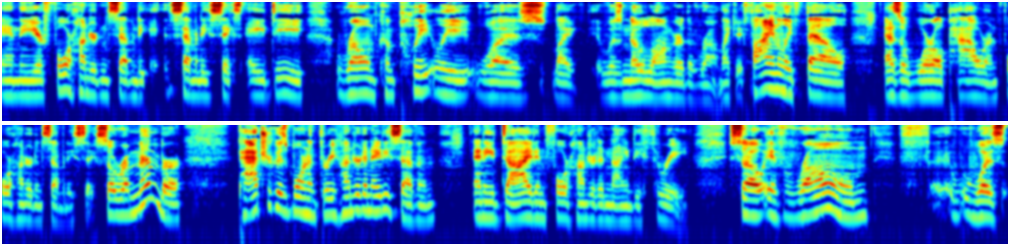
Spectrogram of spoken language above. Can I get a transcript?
In the year 476 AD, Rome completely was like it was no longer the Rome. Like it finally fell as a world power in 476. So remember Patrick was born in 387 and he died in 493. So if Rome f- was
